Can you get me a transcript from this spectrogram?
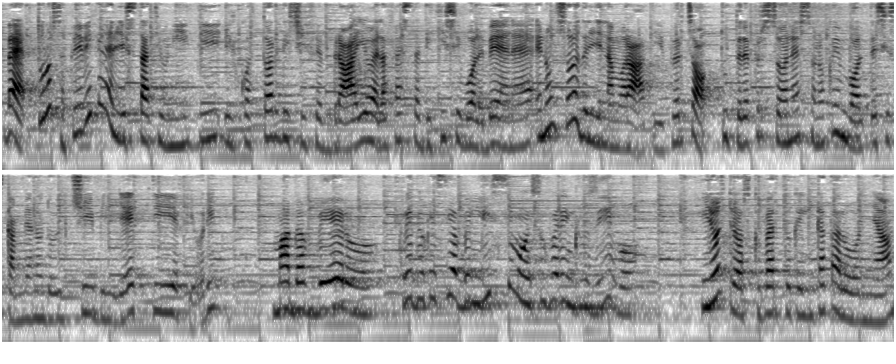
Beh, tu lo sapevi che negli Stati Uniti il 14 febbraio è la festa di chi si vuole bene e non solo degli innamorati, perciò tutte le persone sono coinvolte e si scambiano dolci, biglietti e fiori? Ma davvero? Credo che sia bellissimo e super inclusivo. Inoltre ho scoperto che in Catalogna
